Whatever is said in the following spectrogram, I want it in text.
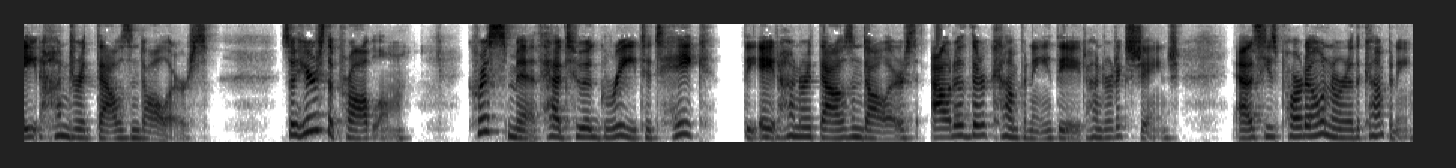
$800,000. So here's the problem Chris Smith had to agree to take the $800,000 out of their company, the 800 Exchange, as he's part owner of the company.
